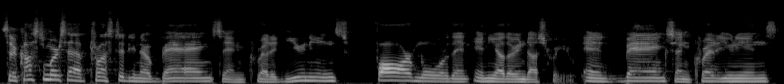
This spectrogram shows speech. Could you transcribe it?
So customers have trusted, you know, banks and credit unions far more than any other industry. And banks and credit unions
